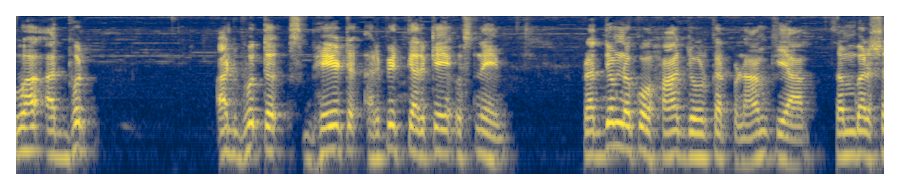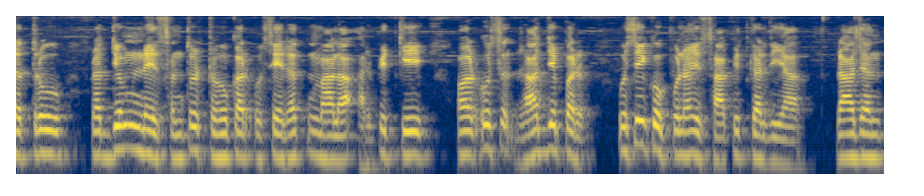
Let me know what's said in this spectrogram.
वह अद्भुत अद्भुत भेंट अर्पित करके उसने प्रद्युम्न को हाथ जोड़कर प्रणाम किया। संबर शत्रु प्रद्युम्न ने संतुष्ट होकर उसे रत्नमाला अर्पित की और उस राज्य पर उसी को पुनः स्थापित कर दिया। राजन,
